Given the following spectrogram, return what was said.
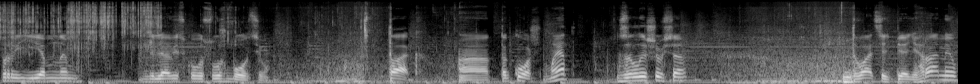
приємним для військовослужбовців. Так, а, також мед залишився. 25 грамів.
